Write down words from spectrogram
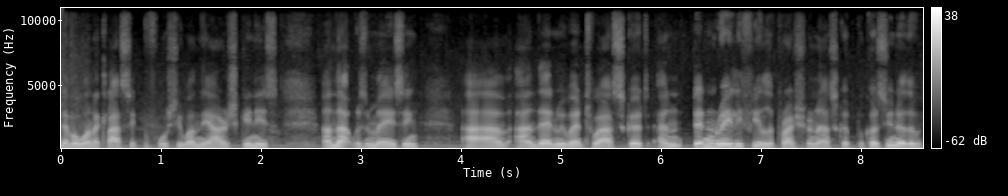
Never won a classic before she won the Irish Guineas, and that was amazing. Um, and then we went to Ascot and didn't really feel the pressure in Ascot because you know there,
